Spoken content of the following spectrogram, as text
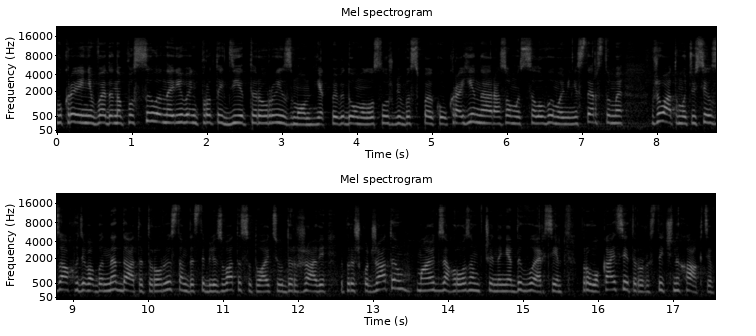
В Україні введено посилений рівень протидії тероризму. Як повідомило у службі безпеки України, разом із силовими міністерствами вживатимуть усіх заходів, аби не дати терористам дестабілізувати ситуацію у державі і перешкоджати мають загрозам вчинення диверсії, провокації терористичних актів.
